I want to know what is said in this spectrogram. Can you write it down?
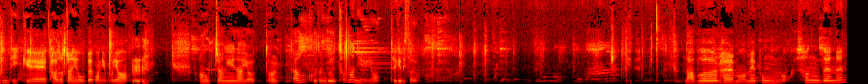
근데 이게 다섯 장이 500원이고요. 아홉 장이나 여덟 장 그 정도에 천 원이에요. 되게 비싸요. 나불할 몸의 폭로. 상대는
